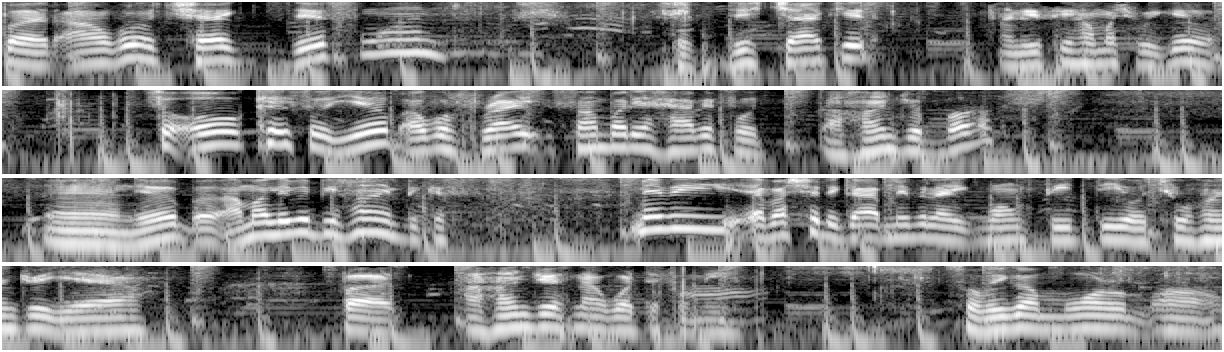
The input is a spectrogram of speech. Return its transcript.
But I will check this one. This jacket. And let's see how much we get. So okay, so yep, I was right. Somebody have it for a hundred bucks and yeah but i'm gonna leave it behind because maybe if i should have got maybe like 150 or 200 yeah. But 100 is not worth it for me. So we got more uh,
